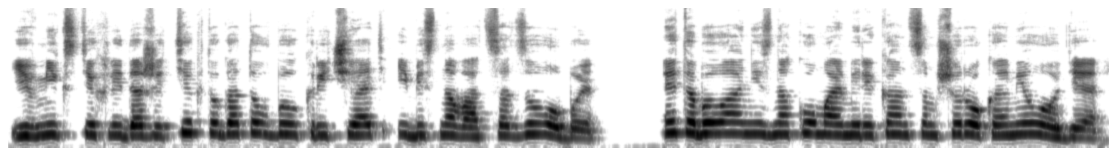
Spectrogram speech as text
и вмиг стихли даже те, кто готов был кричать и бесноваться от злобы. Это была незнакомая американцам широкая мелодия,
